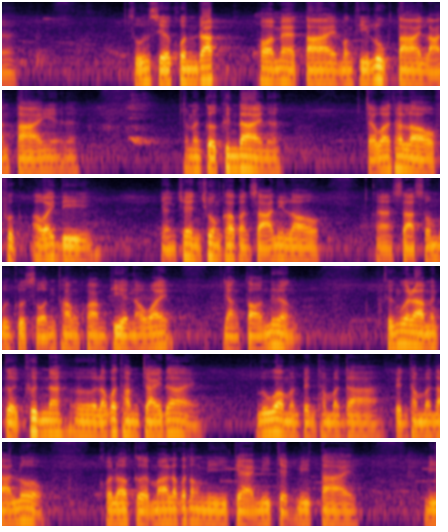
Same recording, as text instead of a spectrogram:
นะสูญเสียคนรักพ่อแม่ตายบางทีลูกตายหลานตายเงี้ยนะมันเกิดขึ้นได้นะแต่ว่าถ้าเราฝึกเอาไว้ดี อย่างเช่น ช่วงเข้าพรรษานี่เราสะสมบุญกุศลทำความเพียรเอาไว้อย่างต่อเนื่อง ถึงเวลามันเกิดขึ้นนะเออเราก็ทำใจได้ รู้ว่ามันเป็นธรรมดา เป็นธรรมดาโลก คนเราเกิดมาเราก็ต้องมีแก่มีเจ็บมีตาย มี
